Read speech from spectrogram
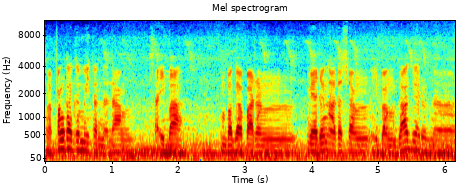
uh, panggagamitan na lang sa iba. Kumbaga parang meron ata siyang ibang vlogger na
